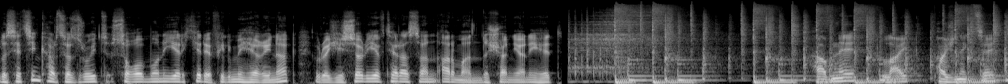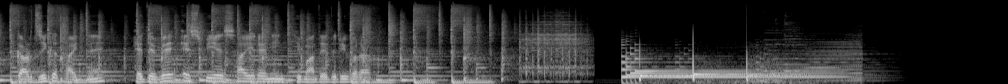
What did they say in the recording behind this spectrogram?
Լսեցինք հարցազրույց Սողոմոնի երկերը ֆիլմի հեղինակ, ռեժիսոր եւ թերասան Արման Նշանյանի հետ։ Հավնե, լայք, բաժնեկցե, դարձիկը թայտնե, հետեւե SPS հայրենին թիմադեդի վրա։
